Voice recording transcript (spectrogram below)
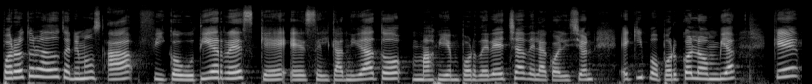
Por otro lado tenemos a Fico Gutiérrez, que es el candidato más bien por derecha de la coalición Equipo por Colombia, que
